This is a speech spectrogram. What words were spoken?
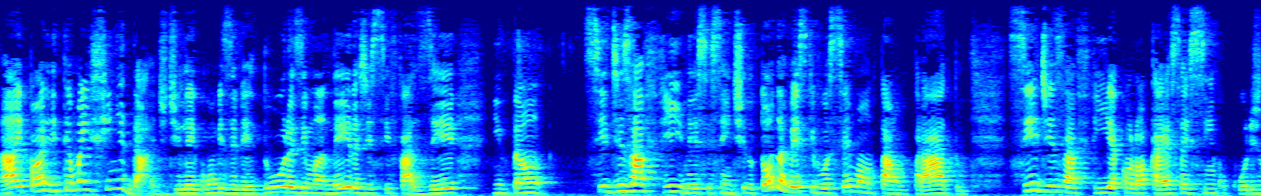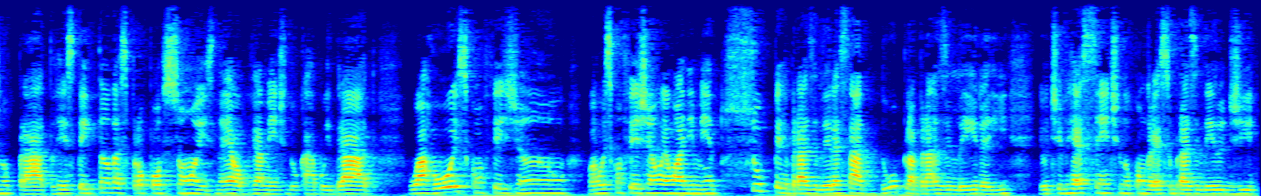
tá? E pode ter uma infinidade de legumes e verduras e maneiras de se fazer. Então, se desafie nesse sentido. Toda vez que você montar um prato, se desafia a colocar essas cinco cores no prato, respeitando as proporções, né? Obviamente, do carboidrato. O arroz com feijão. O arroz com feijão é um alimento super brasileiro, essa dupla brasileira aí. Eu tive recente no Congresso Brasileiro de,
